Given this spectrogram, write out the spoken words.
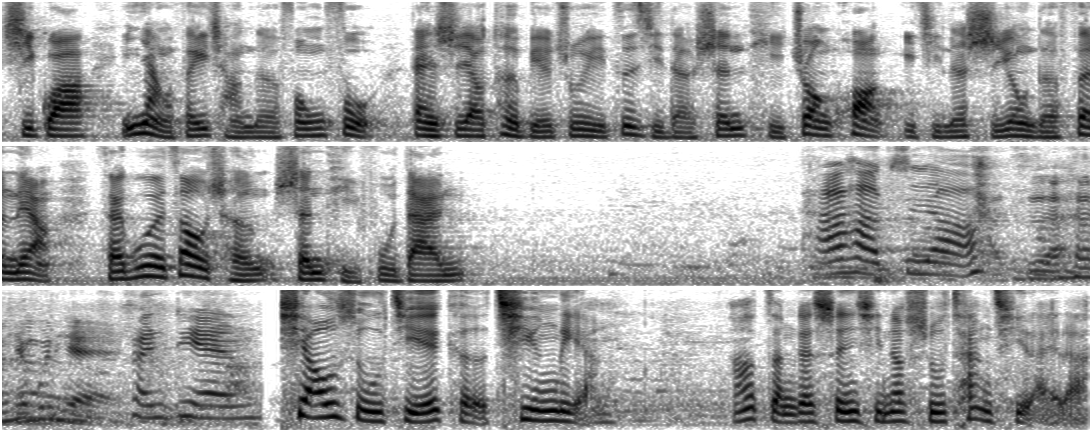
西瓜营养非常的丰富，但是要特别注意自己的身体状况以及呢食用的分量，才不会造成身体负担。好好吃哦，好吃甜不甜？很甜，消暑解渴，清凉，然后整个身心都舒畅起来了，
